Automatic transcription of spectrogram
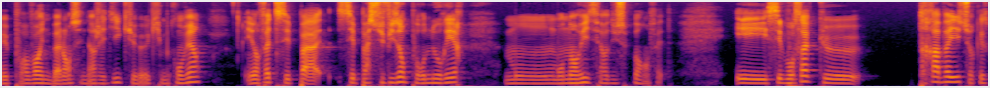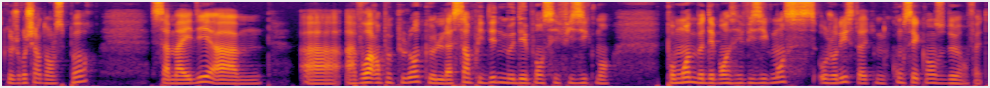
et pour avoir une balance énergétique qui me convient. Et en fait c'est pas, pas suffisant pour nourrir mon, mon envie de faire du sport en fait. Et c'est pour ça que travailler sur qu'est-ce que je recherche dans le sport, ça m'a aidé à, à, voir un peu plus loin que la simple idée de me dépenser physiquement. Pour moi, me dépenser physiquement, aujourd'hui, ça doit être une conséquence de, en fait.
